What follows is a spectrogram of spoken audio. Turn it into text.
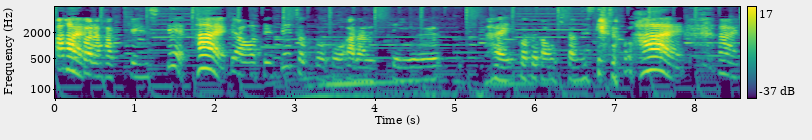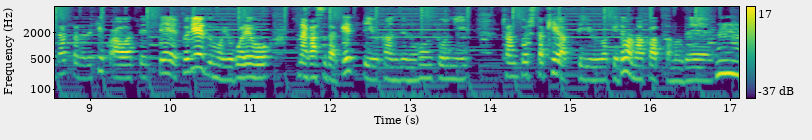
後から発見して、はい。で、慌ててちょっとこう洗うっていう、はい、ことが起きたんですけど。はい。はい。だったので結構慌てて、とりあえずもう汚れを流すだけっていう感じの本当にちゃんとしたケアっていうわけではなかったので、うん。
